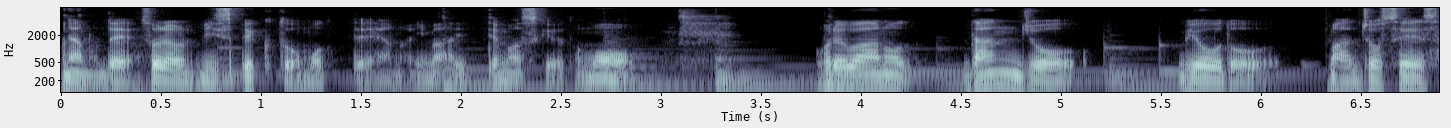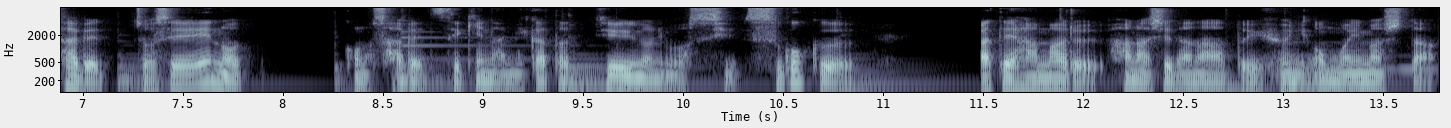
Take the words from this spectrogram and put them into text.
なのでそれをリスペクトを持ってあの今言ってますけれどもこれはあの男女平等、まあ、女性差別女性へのこの差別的な見方っていうのにもすごく当てはまる話だなというふうに思いました。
